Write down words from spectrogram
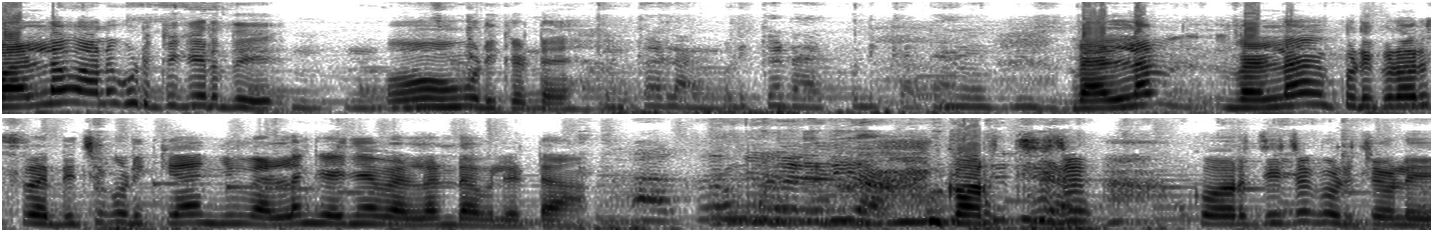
വെള്ളം അങ്ങനെ കുടിപ്പിക്കരുത്. ഓ കുടിക്കട്ടെ. വെള്ളം വെള്ളം കുടിക്കണവർ ശ്രദ്ധിച്ച് കുടിക്കുക ഇനി വെള്ളം കഴിഞ്ഞാൽ വെള്ളം ഉണ്ടാവില്ല കേട്ടാ കുറച്ചിട്ട് കുറച്ചിച്ച് കുടിച്ചോളി.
